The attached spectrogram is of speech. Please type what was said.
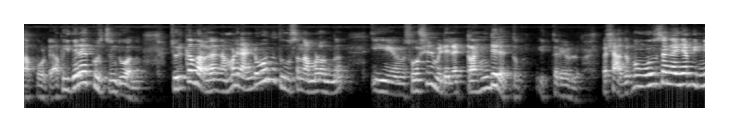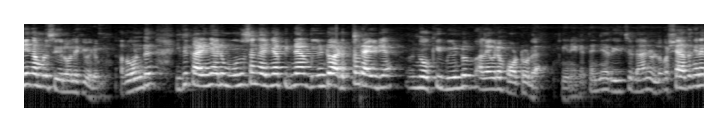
സപ്പോർട്ട് അപ്പോൾ ഇതിനെക്കുറിച്ചും ഇത് വന്നു. ചുരുക്കം പറഞ്ഞാൽ നമ്മൾ രണ്ട് മൂന്ന് ദിവസം നമ്മളൊന്ന് ഈ സോഷ്യൽ മീഡിയയിലെ ട്രെൻഡിലെത്തും ഇത്രയേ ഉള്ളൂ. പക്ഷേ അതിപ്പോൾ മൂന്ന് ദിവസം കഴിഞ്ഞാൽ പിന്നെയും നമ്മൾ സീറോയിലേക്ക് വരും. അതുകൊണ്ട് ഇത് കഴിഞ്ഞാൽ ഒരു മൂന്ന് ദിവസം കഴിഞ്ഞാൽ പിന്നെ വീണ്ടും അടുത്ത ഒരു ഐഡിയ നോക്കി വീണ്ടും അതേപോലെ ഫോട്ടോ ഇടുക. ഇങ്ങനെയൊക്കെ തന്നെ റീച്ച് ഇടാനുള്ളൂ. പക്ഷേ അതിങ്ങനെ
